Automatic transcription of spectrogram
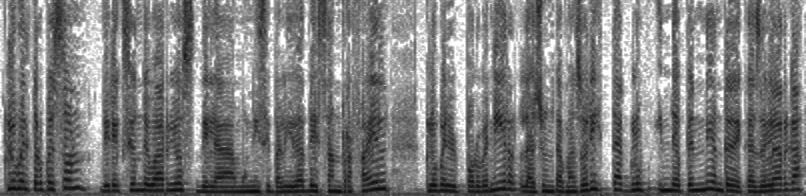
Club El Tropezón, Dirección de Barrios de la Municipalidad de San Rafael, Club El Porvenir, la Junta Mayorista, Club Independiente de Calle Larga,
